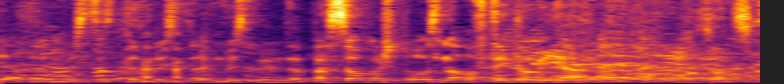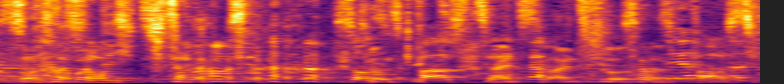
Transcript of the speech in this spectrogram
Ja, dann müsstest du müsst, müsst wir ihm ein paar Sommerstoßen auftätowieren. Sonst, sonst aber nicht. Sonst, sonst, Sonst passt eins zu eins durch. Sonst passt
